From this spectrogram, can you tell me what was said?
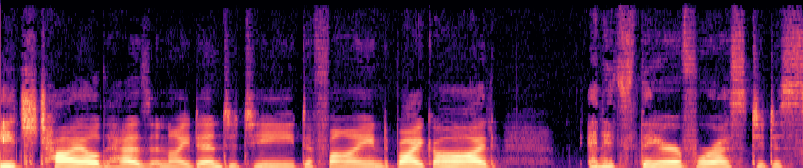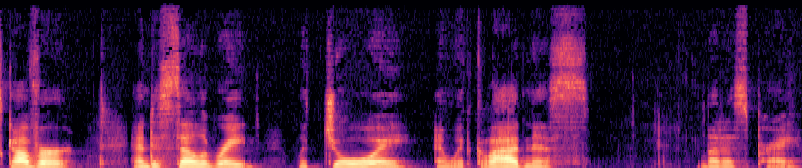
Each child has an identity defined by God, and it's there for us to discover and to celebrate with joy and with gladness. Let us pray.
